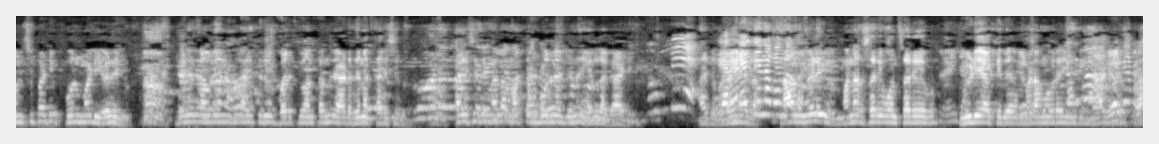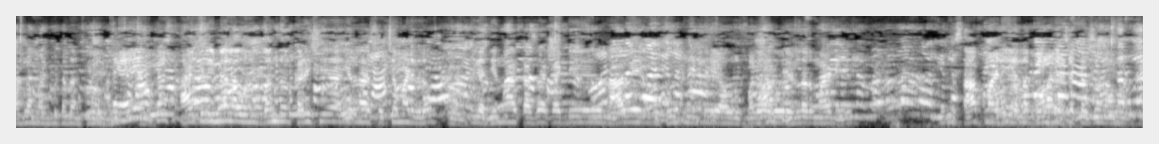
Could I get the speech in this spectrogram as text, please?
ಮುನ್ಸಿಪಾಲ್ಟಿ ಫೋನ್ ಮಾಡಿ ಹೇಳಿನಿ. ಹೇಳಿದ್ರೆ ಅವ್ರು ಏನಂದ್ರೆ ಆಯ್ತು ರೀ ಬರ್ತೀವಿ ಅಂತಂದ್ರೆ ಎರಡು ದಿನ ಕರೆಸಿದ್ರು ಕಳಿಸಿದ ಮೇಲೆ ಮತ್ತೆ ಮೂರನೇ ದಿನ ಇಲ್ಲ ಗಾಡಿ. ಆಯ್ತು ಬರಂಗಿಲ್ಲ. ನಾವು ಹೇಳಿವಿ ಮನರ್ ಸರಿ ಒಂದ್ಸರಿ ವಿಡಿಯೋ ಹಾಕಿದೆ. ಮೇಡಮ್ ಅವರೇ ಹಿಂಗೆ ಗಾಡಿ ಪ್ರಾಬ್ಲಮ್ ಆಗ್ಬಿಟ್ಟದ ಅಂತ ಹೇಳಿ ಹಾಕಿದ ಮೇಲೆ ಅವ್ರು ಬಂದು ಕಳಿಸಿ ಎಲ್ಲ ಸ್ವಚ್ಛ ಮಾಡಿದ್ರು. ಈಗ ದಿನ ಕಸ ಕಡ್ಡಿ ನಾವೇ ಅವ್ರು ಬರೋರು ಎಲ್ಲರೂ ಮಾಡಿ. ಇದು ಸಾಫ್ ಮಾಡಿ ಎಲ್ಲ ಬೆಂಕಿ ಹಚ್ಚ ಕೆಲಸ ನಾವು ಮಾಡ್ತೀವಿ.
